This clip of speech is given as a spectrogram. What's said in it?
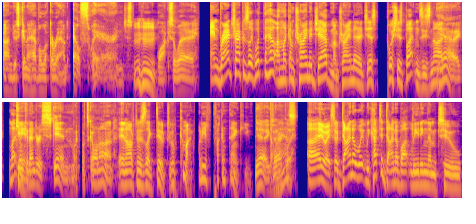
I'm just gonna have a look around elsewhere," and just Mm-hmm. walks away. And Rat Trap is like, what the hell? I'm like, I'm trying to jab him. I'm trying to just push his buttons. He's not. yeah, I can't get in. under his skin. Like, what's going on? And Optimus is like, dude, come on. What do you fucking think? You Yeah, exactly. Uh, anyway, so Dino, we we cut to Dinobot leading them to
